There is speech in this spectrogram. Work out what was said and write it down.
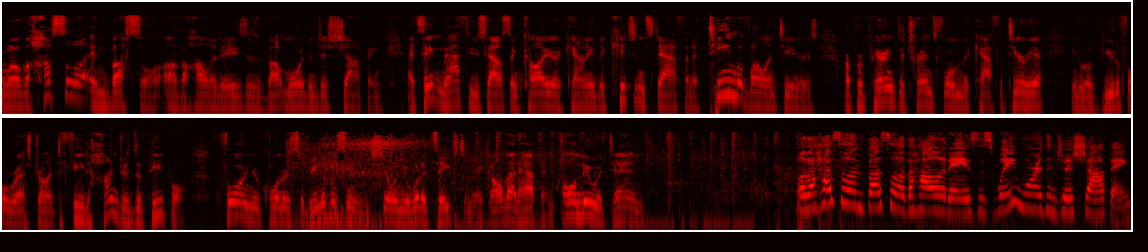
Well, the hustle and bustle of the holidays is about more than just shopping. At St. Matthew's House in Collier County, the kitchen staff and a team of volunteers are preparing to transform the cafeteria into a beautiful restaurant to feed hundreds of people. Four in your corner, Sabrina Bassine showing you what it takes to make all that happen. All new at 10. Well, the hustle and bustle of the holidays is way more than just shopping.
